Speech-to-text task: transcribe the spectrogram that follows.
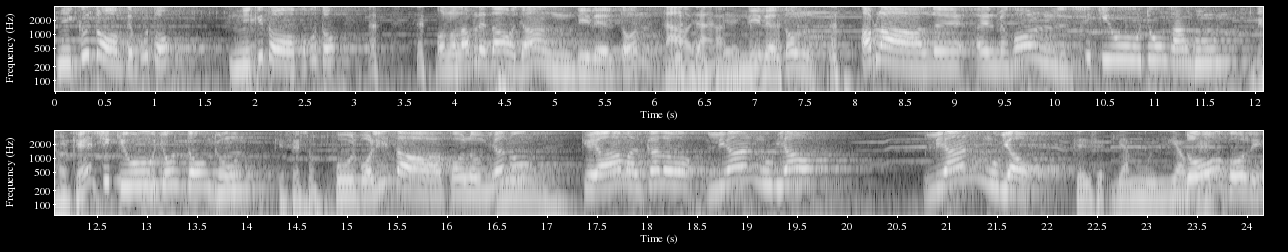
Ni puto, que puto. Nikito Koputo, honorable Dao Yan, director. Dao Yan, director. Director. Habla de el mejor Sikyu Jong Kang-gun. ¿El mejor qué? Sikyu Jong Dong-gun. ¿Qué es eso? Futbolista colombiano que ha marcado Lian Mubiao. Lian Mubiao. ¿Qué dice? Liam Muliao, ¿qué Dos es? goles.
